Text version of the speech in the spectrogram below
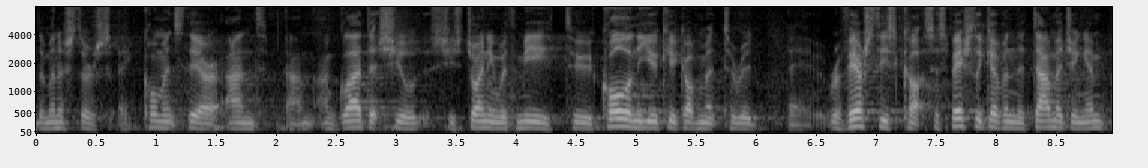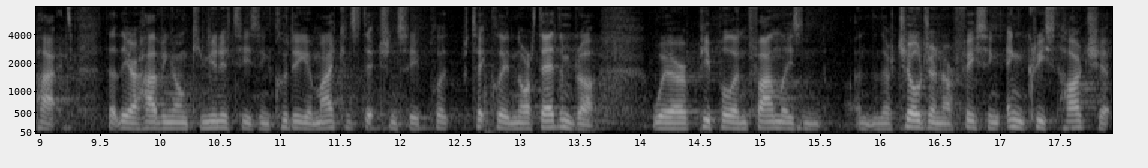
the Minister's uh, comments there and I'm, I'm glad that she'll, she's joining with me to call on the UK Government to re uh, reverse these cuts, especially given the damaging impact that they are having on communities, including in my constituency, particularly in North Edinburgh, where people and families and, and their children are facing increased hardship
